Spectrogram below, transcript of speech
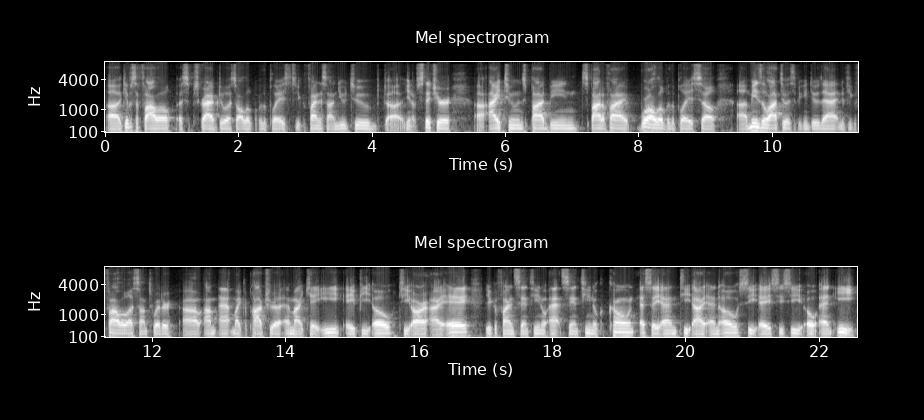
uh, give us a follow, uh, subscribe to us all over the place. You can find us on YouTube, uh, you know, Stitcher, uh, iTunes, Podbean, Spotify. We're all over the place. So uh, it means a lot to us if you can do that. And if you can follow us on Twitter, uh, I'm at Mike Apotria, M-I-K-E-A-P-O-T-R-I-A. You can find Santino at Santino Caccone, S-A-N-T-I-N-O-C-A-C-C-O-N-E.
